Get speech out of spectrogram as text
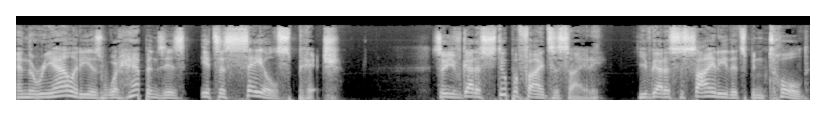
And the reality is, what happens is it's a sales pitch. So you've got a stupefied society. You've got a society that's been told,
